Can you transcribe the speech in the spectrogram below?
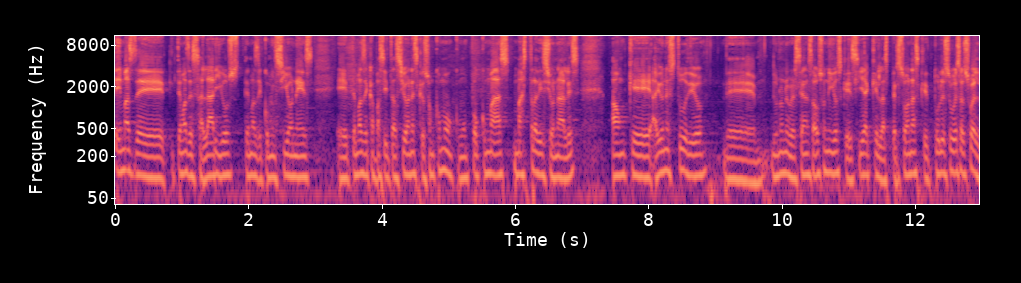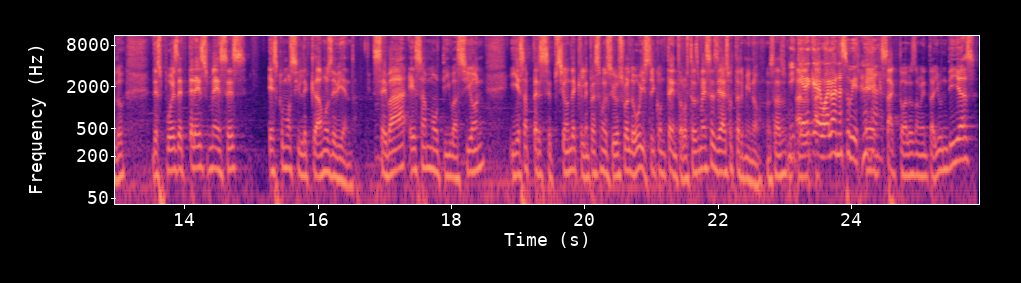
temas de, temas de salarios, temas de comisiones, eh, temas de capacitaciones que son como, como un poco más, más tradicionales, aunque hay un estudio de, de, una universidad en Estados Unidos que decía que las personas que tú le subes el sueldo, después de tres meses es como si le quedamos debiendo. Se va esa motivación y esa percepción de que la empresa me subió el sueldo. Uy, estoy contento. los tres meses ya eso terminó. y quiere que le vuelvan a subir. Exacto. A los 91 días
